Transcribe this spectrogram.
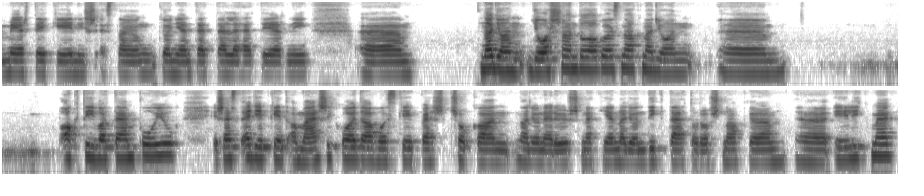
mértékén is ezt nagyon könnyen tetten lehet érni. Nagyon gyorsan dolgoznak, nagyon aktív a tempójuk, és ezt egyébként a másik oldalhoz képest sokan nagyon erősnek, ilyen nagyon diktátorosnak élik meg,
